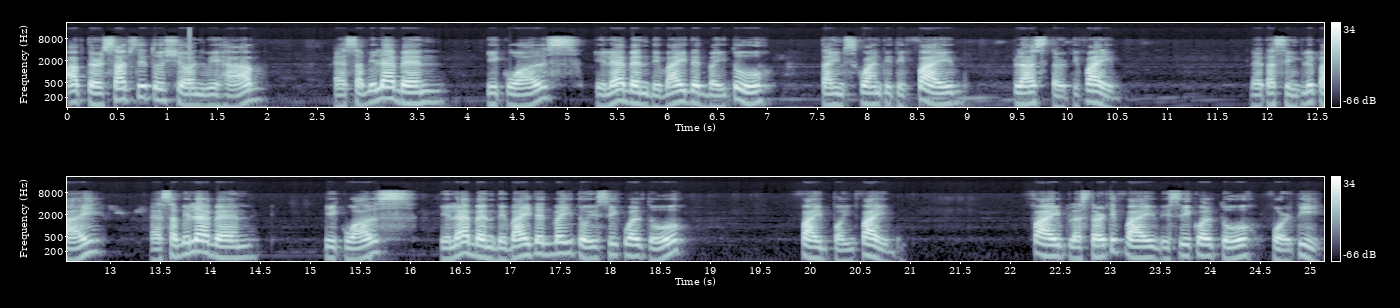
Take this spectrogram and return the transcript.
After substitution, we have s sub 11 equals 11 divided by 2 times quantity 5 plus 35. Let us simplify. S sub 11 equals 11 divided by 2 is equal to 5.5. 5 plus 35 is equal to 40.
